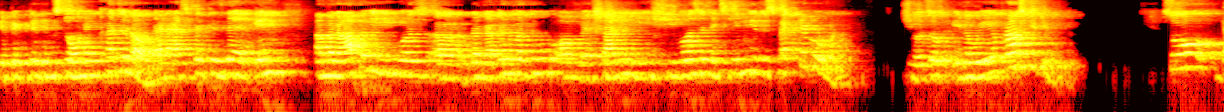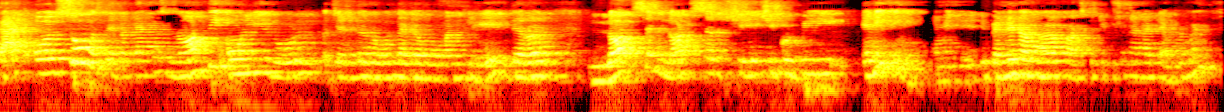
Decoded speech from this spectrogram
depicted in stone in Khajuraho. That aspect is there. Again, Amarapali was uh, the Nagarvadhu of Vaishalini. She was an extremely respected woman. She was, a, in a way, a prostitute. So that also was there, but that was not the only role, gender role that a woman played. There were lots and lots of shades. She could be anything. I mean, it depended on her constitution and her temperament,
